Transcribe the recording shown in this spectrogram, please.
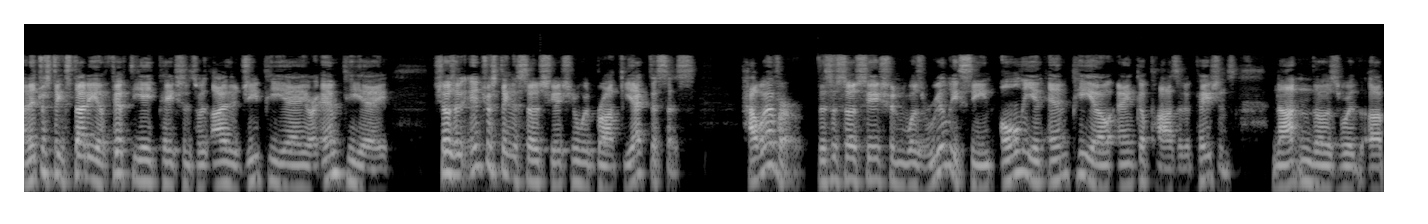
An interesting study of 58 patients with either GPA or MPA shows an interesting association with bronchiectasis. However, this association was really seen only in MPO ANCA positive patients, not in those with uh,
